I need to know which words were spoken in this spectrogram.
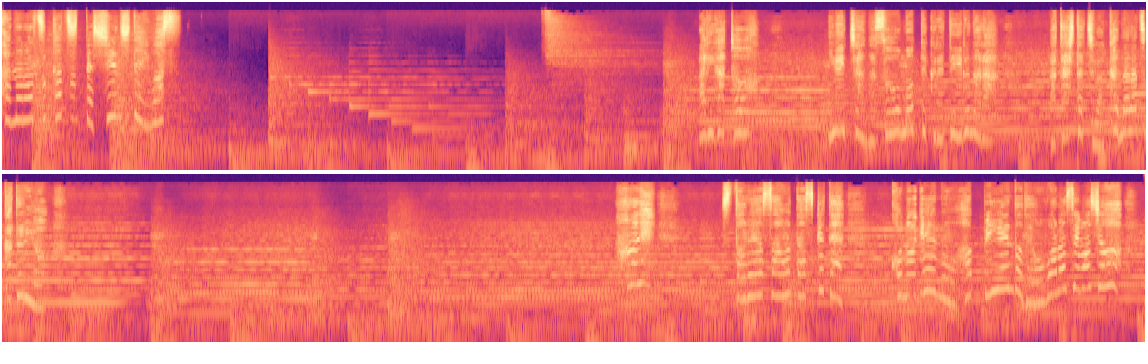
必ず勝つって信じています。ありがとう。ゆいちゃんがそう思ってくれているなら私たちは必ず勝てるよ。ストレアさんを助けて。エンドで終わらせましょう。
